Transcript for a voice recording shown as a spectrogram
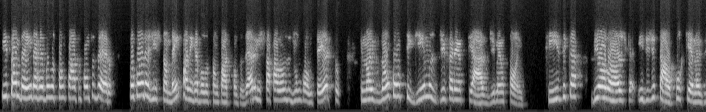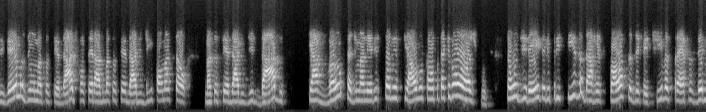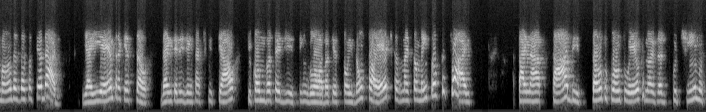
e também da Revolução 4.0. Então, quando a gente também fala em Revolução 4.0, a gente está falando de um contexto que nós não conseguimos diferenciar as dimensões física, biológica e digital, porque nós vivemos em uma sociedade considerada uma sociedade de informação, uma sociedade de dados que avança de maneira exponencial no campo tecnológico. Então, o direito ele precisa dar respostas efetivas para essas demandas da sociedade. E aí entra a questão da inteligência artificial, que, como você disse, engloba questões não só éticas, mas também processuais. Tainá sabe, tanto quanto eu, que nós já discutimos,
